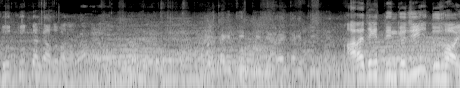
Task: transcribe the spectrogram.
দুধ দুধ কেন আসো বাবা আড়াই থেকে তিন কেজি। আড়াই থেকে তিন কেজি দুধ হয়?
